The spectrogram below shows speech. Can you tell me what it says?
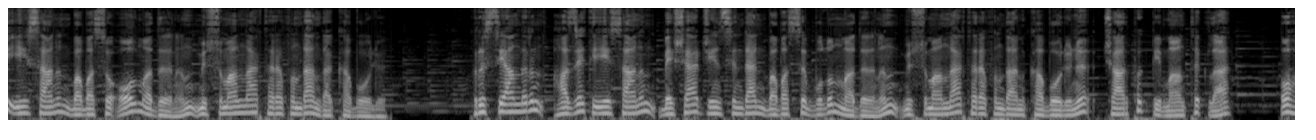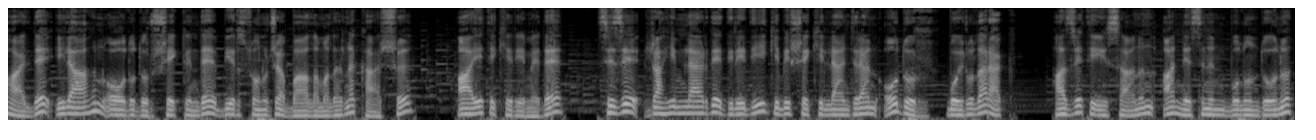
İsa'nın babası olmadığının Müslümanlar tarafından da kabulü. Hristiyanların Hz. İsa'nın beşer cinsinden babası bulunmadığının Müslümanlar tarafından kabulünü çarpık bir mantıkla o halde ilahın oğludur şeklinde bir sonuca bağlamalarına karşı, ayet-i kerimede sizi rahimlerde dilediği gibi şekillendiren O'dur buyrularak, Hz. İsa'nın annesinin bulunduğunu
